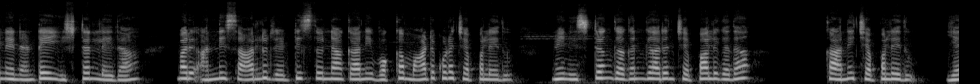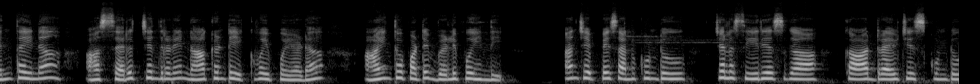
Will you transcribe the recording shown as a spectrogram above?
నేనంటే ఇష్టం లేదా? మరి అన్నిసార్లు రెట్టిస్తున్నా కానీ ఒక్క మాట కూడా చెప్పలేదు. నేను ఇష్టం గగన్ గారని చెప్పాలి కదా? కానీ చెప్పలేదు. ఎంతైనా ఆ శరత్చంద్రనే నాకంటే ఎక్కువైపోయాడా? ఆయనతో పాటే వెళ్ళిపోయింది అని చెప్పేసి అనుకుంటూ చాలా సీరియస్గా కార్ డ్రైవ్ చేసుకుంటూ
